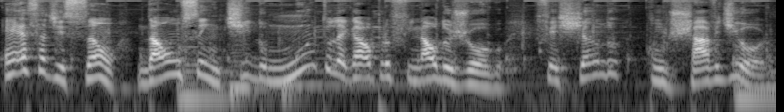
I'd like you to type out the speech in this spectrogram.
Essa adição dá um sentido muito legal para o final do jogo, fechando com chave de ouro.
